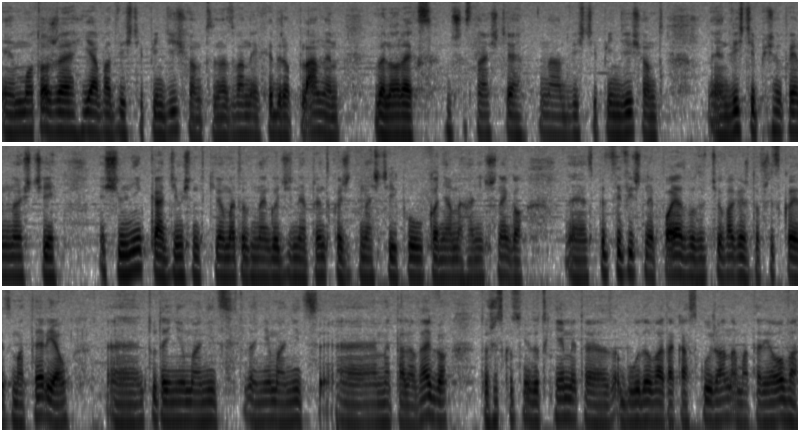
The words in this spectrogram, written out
e, motorze Jawa 250, nazwany hydroplanem Velorex 16 na 250, e, 250 pojemności silnika, 90 km na godzinę, prędkość 11,5 konia mechanicznego. Specyficzny pojazd, bo zwróćcie uwagę, że to wszystko jest materiał. E, Tutaj nie ma nic, tutaj nie ma nic e, metalowego. To wszystko, co nie dotkniemy, to jest obudowa taka skórzana, materiałowa.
